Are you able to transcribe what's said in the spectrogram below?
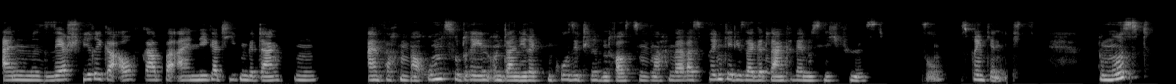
eine sehr schwierige Aufgabe, einen negativen Gedanken einfach mal umzudrehen und dann direkt einen positiven draus zu machen. Weil was bringt dir dieser Gedanke, wenn du es nicht fühlst? So, es bringt dir nichts. Du musst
